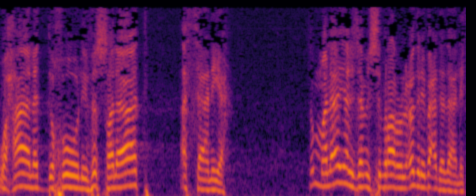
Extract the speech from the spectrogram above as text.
وحال الدخول في الصلاة الثانية. ثم لا يلزم استمرار العذر بعد ذلك.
